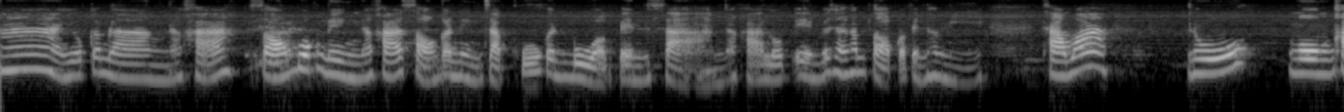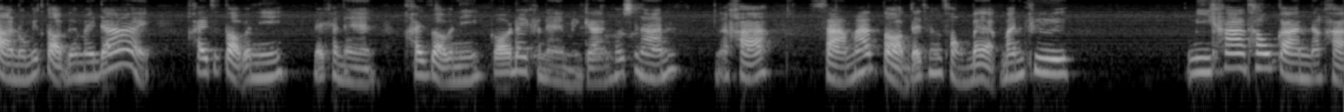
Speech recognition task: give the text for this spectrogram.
5ยกกำลังนะคะ2บวก1นะคะ2 กับ 1 จับคู่กันบวกเป็น 3 นะคะ ลบ n เพราะฉะนั้นคำตอบก็เป็นเท่านี้ ถามว่า หนูงงค่ะ หนูไม่ตอบได้ไหมได้ ใครจะตอบอันนี้ได้คะแนน ใครตอบอันนี้ก็ได้คะแนนเหมือนกัน เพราะฉะนั้นนะคะ สามารถตอบได้ทั้งสองแบบ มันคือ มีค่าเท่ากันนะคะ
